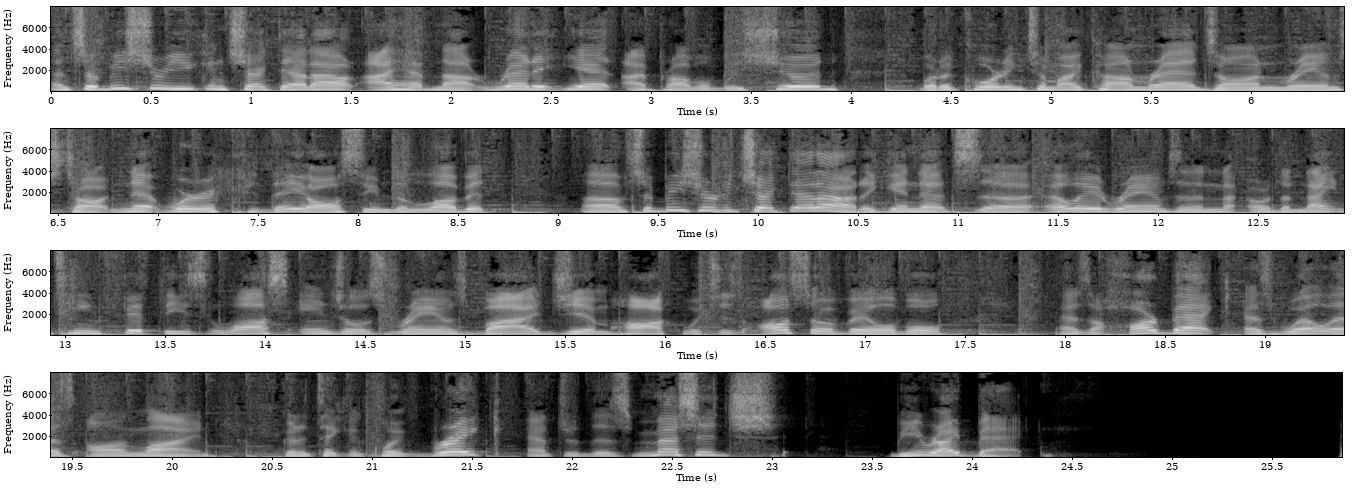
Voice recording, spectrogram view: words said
And so be sure you can check that out. I have not read it yet. I probably should. But according to my comrades on Rams Talk Network, they all seem to love it. Um, so be sure to check that out. Again, that's uh, LA Rams and the, or the 1950s Los Angeles Rams by Jim Hawk, which is also available as a hardback as well as online. Going to take a quick break after this message. Be right back.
